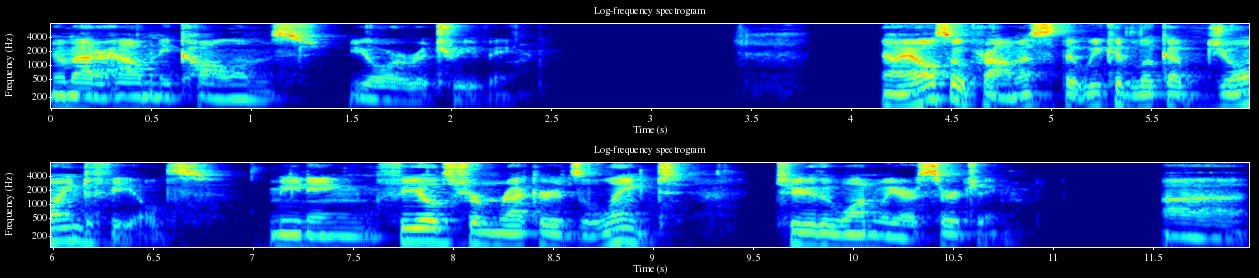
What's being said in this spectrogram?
no matter how many columns you're retrieving. Now I also promised that we could look up joined fields, meaning fields from records linked to the one we are searching. Uh,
